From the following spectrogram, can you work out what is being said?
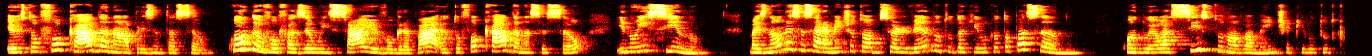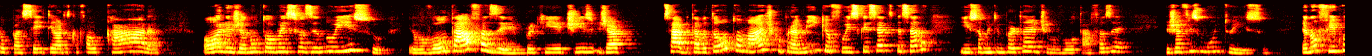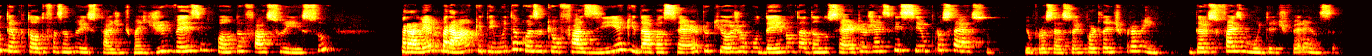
eu estou focada na apresentação. Quando eu vou fazer um ensaio e vou gravar, eu estou focada na sessão e no ensino. Mas não necessariamente eu estou absorvendo tudo aquilo que eu estou passando. Quando eu assisto novamente aquilo tudo que eu passei, tem horas que eu falo, cara, olha, eu já não estou mais fazendo isso. Eu vou voltar a fazer, porque eu tinha, já, sabe, estava tão automático para mim que eu fui esquecendo, esquecendo. E isso é muito importante, eu vou voltar a fazer. Eu já fiz muito isso. Eu não fico o tempo todo fazendo isso, tá, gente? Mas de vez em quando eu faço isso para lembrar que tem muita coisa que eu fazia que dava certo, que hoje eu mudei e não tá dando certo, eu já esqueci o processo. E o processo é importante para mim. Então isso faz muita diferença.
